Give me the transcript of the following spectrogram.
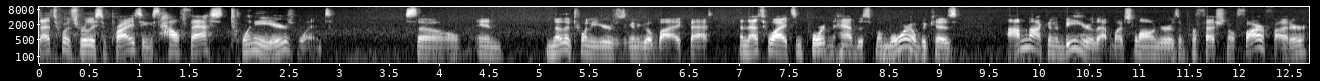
That's what's really surprising is how fast 20 years went. So, and another 20 years is going to go by fast. And that's why it's important to have this memorial because I'm not going to be here that much longer as a professional firefighter.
